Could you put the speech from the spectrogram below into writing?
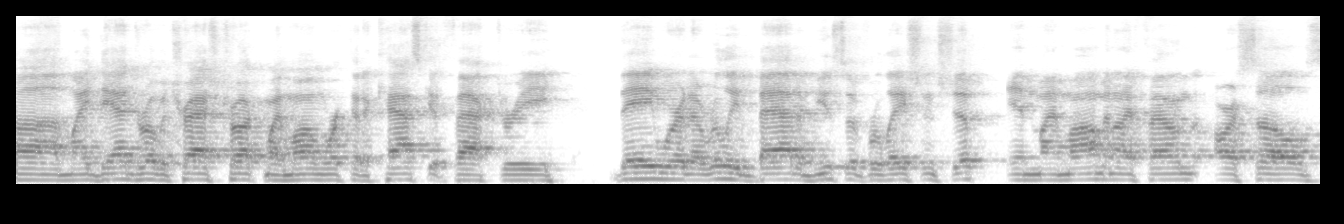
Uh, my dad drove a trash truck. My mom worked at a casket factory. They were in a really bad abusive relationship and my mom and i found ourselves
